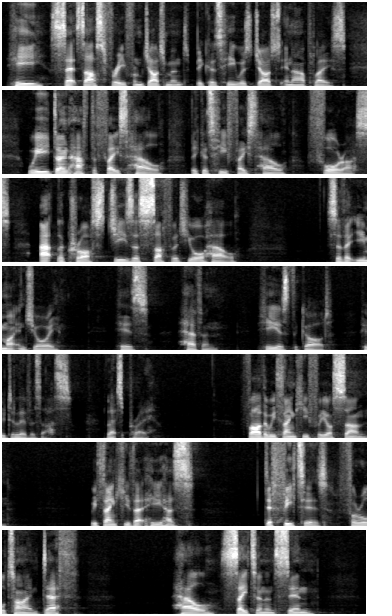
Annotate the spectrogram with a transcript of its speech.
He sets us free from judgment because he was judged in our place. We don't have to face hell because he faced hell for us. At the cross, Jesus suffered your hell so that you might enjoy his heaven. He is the God who delivers us. Let's pray. Father, we thank you for your Son. We thank you that he has defeated for all time death, hell, Satan, and sin.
